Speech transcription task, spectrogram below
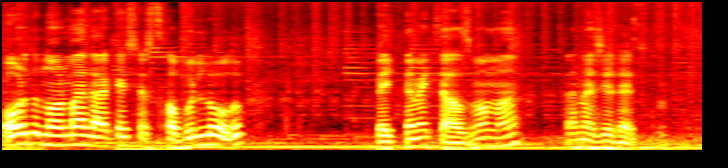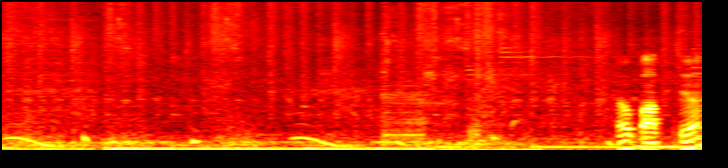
Orada normalde arkadaşlar sabırlı olup beklemek lazım ama ben acele ettim. Hop atlıyor.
